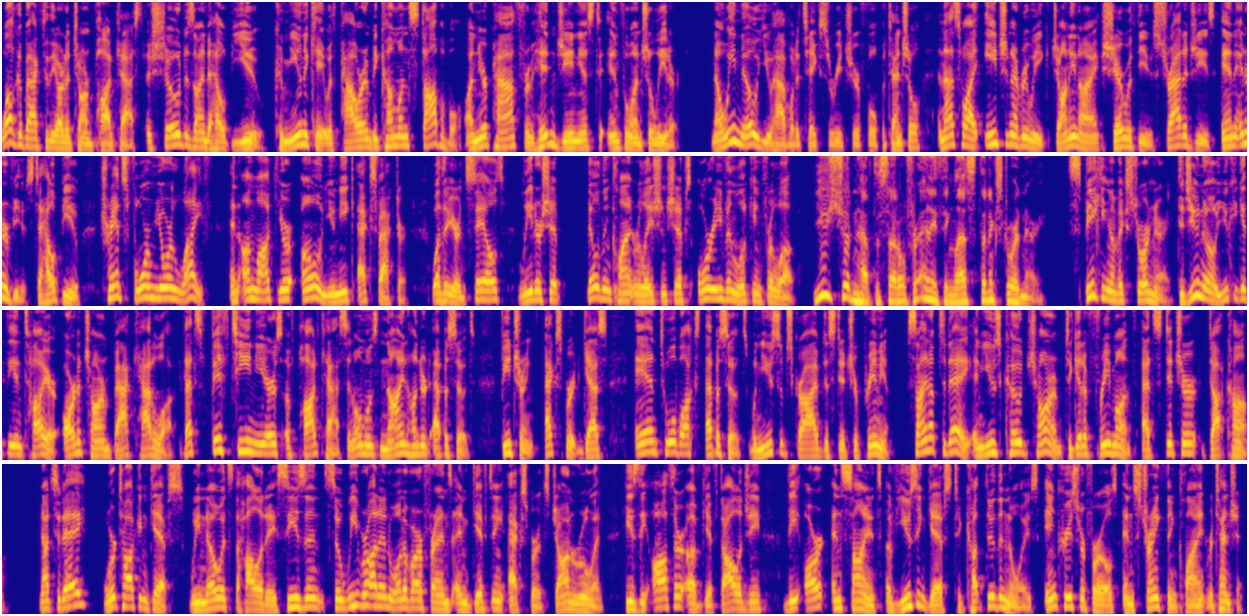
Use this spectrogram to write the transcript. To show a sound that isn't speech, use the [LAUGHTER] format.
Welcome back to the Art of Charm podcast, a show designed to help you communicate with power and become unstoppable on your path from hidden genius to influential leader. Now, we know you have what it takes to reach your full potential, and that's why each and every week, Johnny and I share with you strategies and interviews to help you transform your life and unlock your own unique X factor. Whether you're in sales, leadership, building client relationships, or even looking for love. You shouldn't have to settle for anything less than extraordinary. Speaking of extraordinary, did you know you could get the entire Art of Charm back catalog? That's 15 years of podcasts and almost 900 episodes featuring expert guests and toolbox episodes when you subscribe to Stitcher Premium. Sign up today and use code CHARM to get a free month at Stitcher.com. Now, today, we're talking gifts. We know it's the holiday season, so we brought in one of our friends and gifting experts, John Ruhlin. He's the author of Giftology, the art and science of using gifts to cut through the noise, increase referrals, and strengthen client retention.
